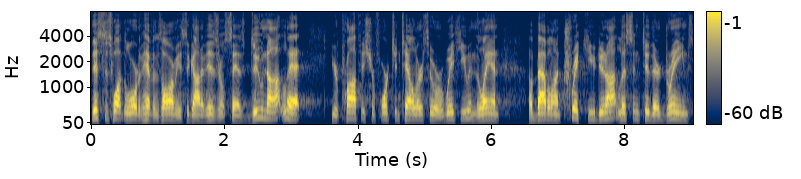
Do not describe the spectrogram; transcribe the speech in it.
This is what the Lord of Heaven's armies, the God of Israel, says Do not let your prophets, your fortune tellers who are with you in the land of Babylon trick you. Do not listen to their dreams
